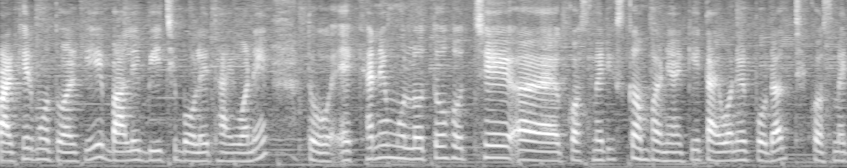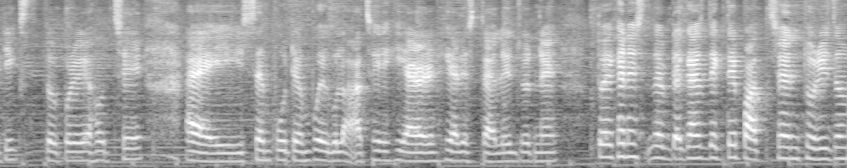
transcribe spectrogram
পার্কের মতো আর কি বালি বিচ বলে তাইওয়ানে তো এখানে মূলত হচ্ছে কসমেটিক্স কোম্পানি আর কি তাইওয়ানের প্রোডাক্ট কসমেটিক্স তারপরে হচ্ছে এই শ্যাম্পু টেম্পু এগুলো আছে হেয়ার হেয়ার স্টাইলের জন্যে। তো এখানে গাছ দেখতে পাচ্ছেন ট্যুরিজম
